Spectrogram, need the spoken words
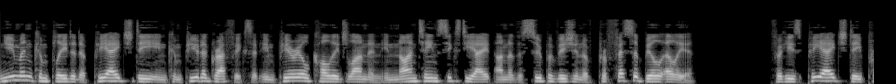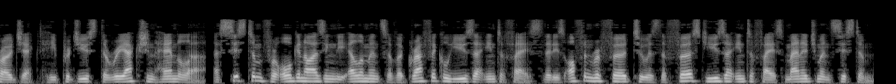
Newman completed a PhD in computer graphics at Imperial College London in 1968 under the supervision of Professor Bill Elliott. For his PhD project he produced the Reaction Handler, a system for organizing the elements of a graphical user interface that is often referred to as the first User Interface Management System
